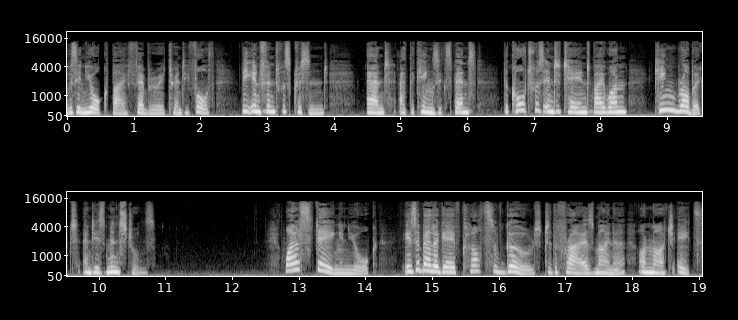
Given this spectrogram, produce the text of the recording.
was in York by February 24th, the infant was christened, and, at the King's expense, the court was entertained by one King Robert and his minstrels. While staying in York, Isabella gave cloths of gold to the Friars Minor on March 8th,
